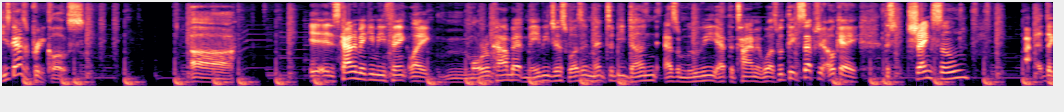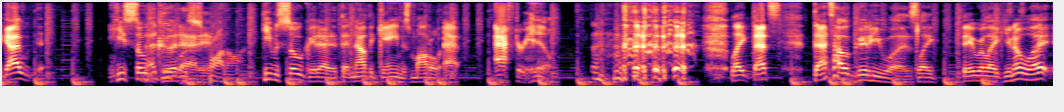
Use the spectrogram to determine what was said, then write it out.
these guys are pretty close. Uh it's kind of making me think like Mortal Kombat maybe just wasn't meant to be done as a movie at the time it was, with the exception. Okay, the Shang Tsung, the guy, he's so That good at it. on. He was so good at it that now the game is modeled at after him. like that's that's how good he was. Like they were like, you know what?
